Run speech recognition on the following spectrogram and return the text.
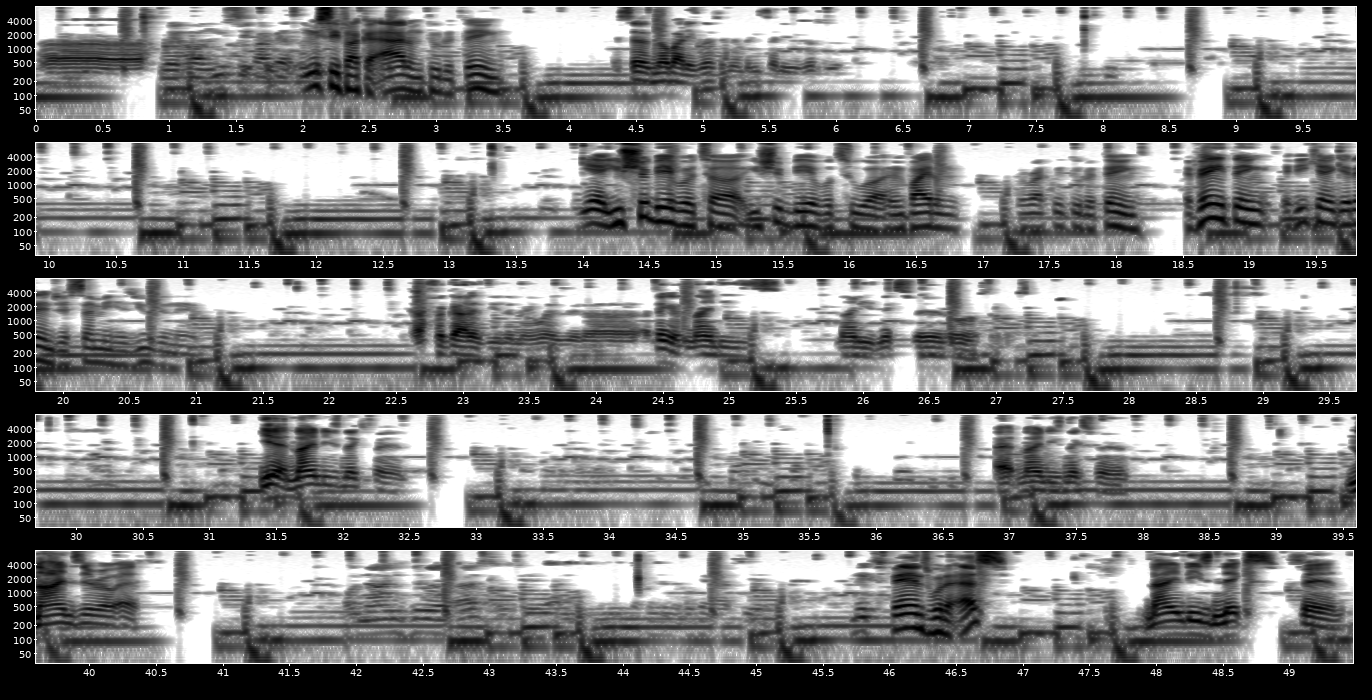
Uh, Wait, hold on. Let me see if I can. Let me see if I can add him through the thing. It says nobody's listening, but he said he was listening. Yeah, you should be able to. You should be able to uh, invite him directly through the thing. If anything, if he can't get in, just send me his username. I forgot his username. What is it? Uh, I think it's 90s, 90s Knicks fan or something. Yeah, 90s Knicks fan. At 90s Knicks fan. 90S. Knicks fans with an S. 90s Knicks fan.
